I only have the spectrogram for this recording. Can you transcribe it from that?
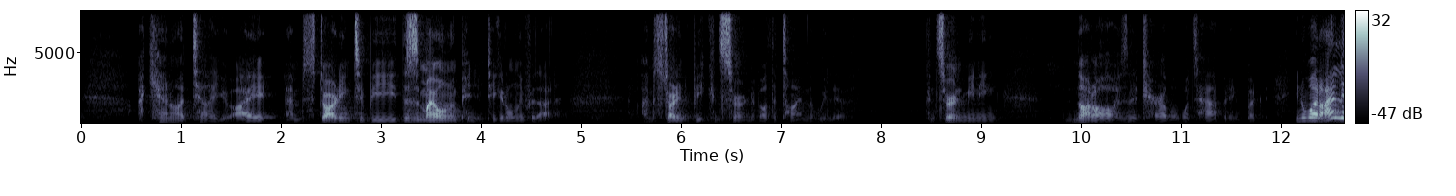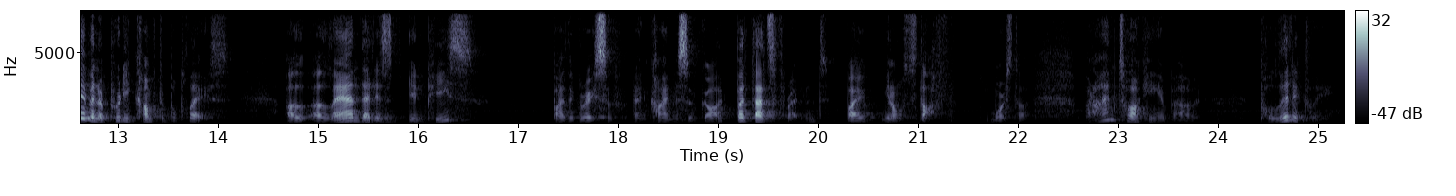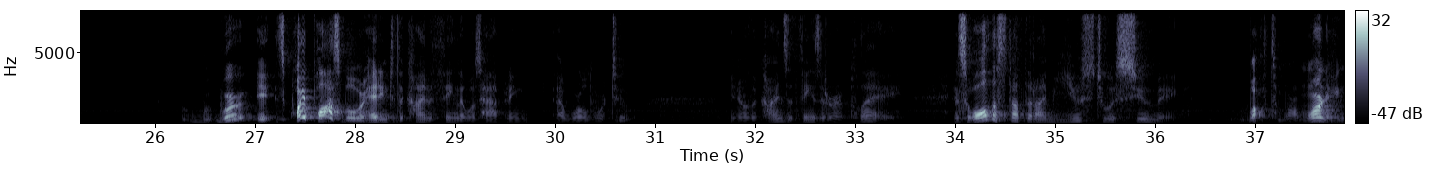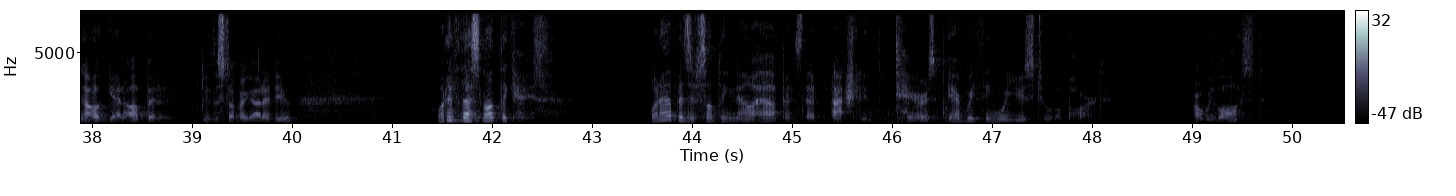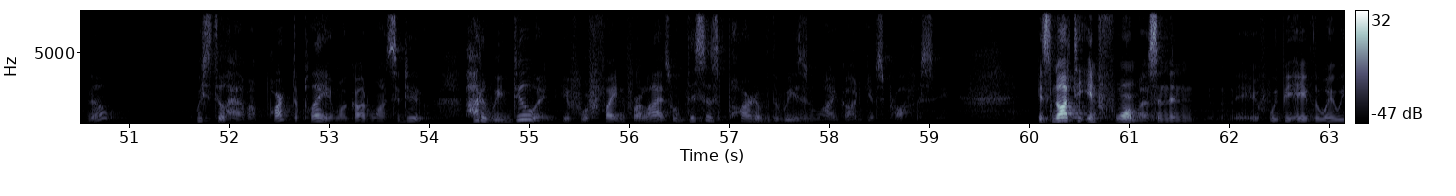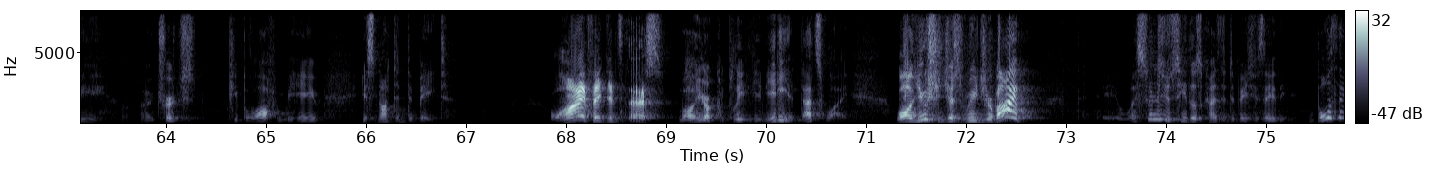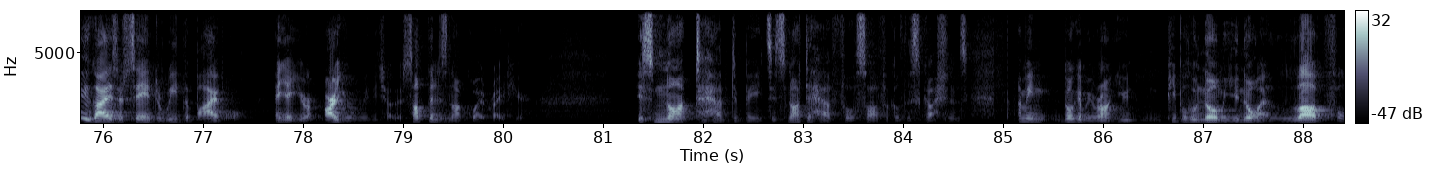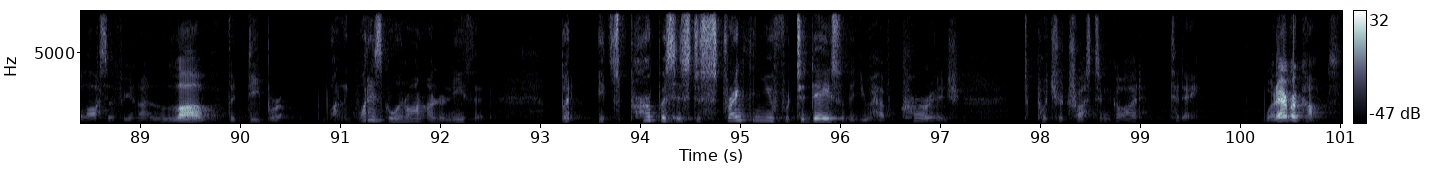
I cannot tell you. I am starting to be, this is my own opinion, take it only for that. I'm starting to be concerned about the time that we live. Concerned meaning not, oh, isn't it terrible what's happening? But you know what? I live in a pretty comfortable place. A, a land that is in peace by the grace of, and kindness of God, but that's threatened by, you know, stuff, more stuff. But I'm talking about politically. We're, it's quite possible we're heading to the kind of thing that was happening at World War II. You know, the kinds of things that are at play and so, all the stuff that I'm used to assuming, well, tomorrow morning I'll get up and do the stuff I got to do. What if that's not the case? What happens if something now happens that actually tears everything we're used to apart? Are we lost? No. We still have a part to play in what God wants to do. How do we do it if we're fighting for our lives? Well, this is part of the reason why God gives prophecy. It's not to inform us, and then if we behave the way we uh, church people often behave, it's not to debate. Well, I think it's this. Well, you're completely an idiot. That's why. Well, you should just read your Bible. As soon as you see those kinds of debates, you say, both of you guys are saying to read the Bible, and yet you're arguing with each other. Something is not quite right here. It's not to have debates, it's not to have philosophical discussions. I mean, don't get me wrong, you, people who know me, you know I love philosophy and I love the deeper, what, what is going on underneath it. But its purpose is to strengthen you for today so that you have courage to put your trust in God today. Whatever comes.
